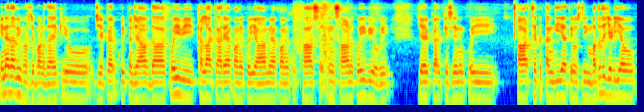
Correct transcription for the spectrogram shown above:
ਇਹਨਾਂ ਦਾ ਵੀ ਫਰਜ਼ ਬਣਦਾ ਹੈ ਕਿ ਉਹ ਜੇਕਰ ਕੋਈ ਪੰਜਾਬ ਦਾ ਕੋਈ ਵੀ ਕਲਾਕਾਰ ਆ, ਭਾਵੇਂ ਕੋਈ ਆਮ ਆ, ਭਾਵੇਂ ਕੋਈ ਖਾਸ ਇਨਸਾਨ ਕੋਈ ਵੀ ਹੋਵੇ, ਜੇਕਰ ਕਿਸੇ ਨੂੰ ਕੋਈ ਆਰਥਿਕ ਤੰਗੀ ਆ ਤੇ ਉਸ ਦੀ ਮਦਦ ਜਿਹੜੀ ਆ ਉਹ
